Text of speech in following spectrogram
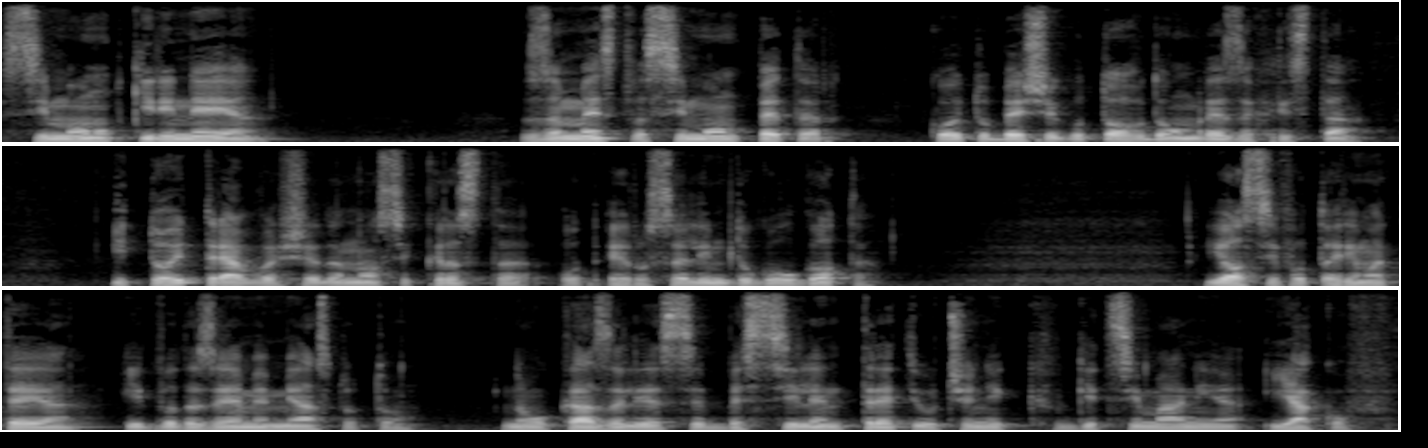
Симон от Киринея замества Симон Петър, който беше готов да умре за Христа, и той трябваше да носи кръста от Ерусалим до Голгота – Йосиф от Ариматея идва да заеме мястото на оказалия се безсилен трети ученик в Гецимания Яков.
